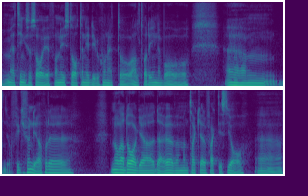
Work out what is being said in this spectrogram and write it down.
med Tingsryds AIF och nystarten i division 1 och allt vad det innebar. Och, um, jag fick fundera på det några dagar däröver men tackade faktiskt ja. Eh,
